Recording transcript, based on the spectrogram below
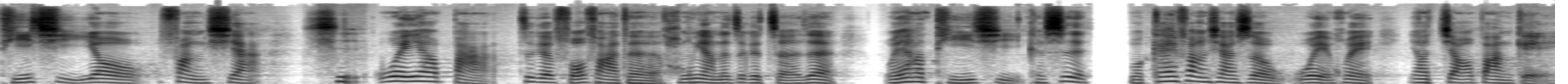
提起又放下，是我也要把这个佛法的弘扬的这个责任，我要提起。可是我该放下的时候，我也会要交棒给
